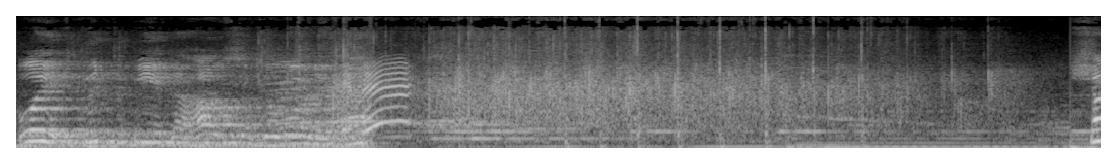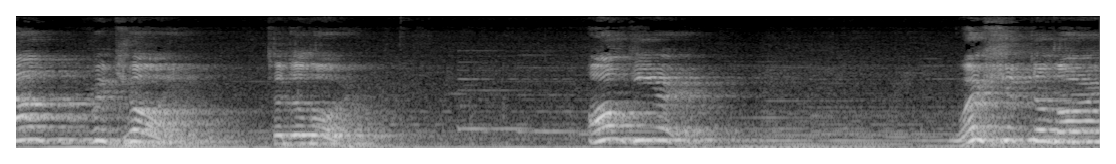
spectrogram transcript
Boy, it's good to be in the house of the Lord. Amen. Shout for to the Lord. All the earth, worship the Lord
